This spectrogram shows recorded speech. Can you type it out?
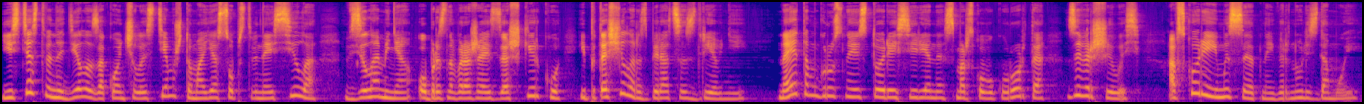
Естественно, дело закончилось тем, что моя собственная сила взяла меня, образно выражаясь, за шкирку и потащила разбираться с древней. На этом грустная история сирены с морского курорта завершилась, а вскоре и мы с Этной вернулись домой.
